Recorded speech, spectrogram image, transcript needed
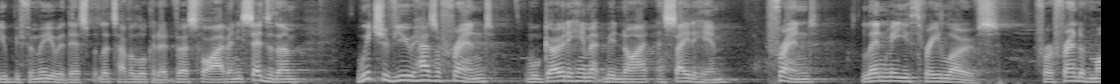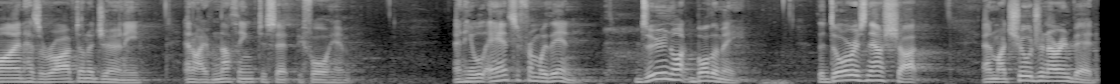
You'll be familiar with this, but let's have a look at it. Verse 5 And he said to them, Which of you has a friend, will go to him at midnight and say to him, Friend, Lend me you three loaves, for a friend of mine has arrived on a journey, and I have nothing to set before him. And he will answer from within, Do not bother me. The door is now shut, and my children are in bed.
